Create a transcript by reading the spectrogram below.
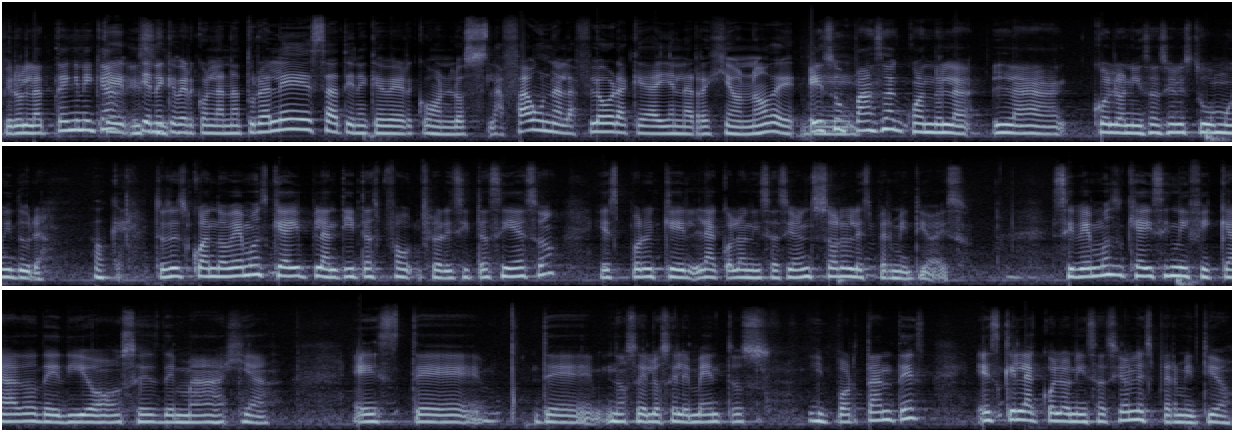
pero la técnica Que es- tiene que ver con la naturaleza, tiene que ver con los, la fauna, la flora que hay en la región, ¿no? De, de- Eso pasa cuando la, la colonización estuvo muy dura. Ok. Entonces, cuando vemos que hay plantitas, florecitas y eso, es porque la colonización solo les permitió eso. Si vemos que hay significado de dioses, de magia, este, de, no sé, los elementos importantes, es que la colonización les permitió.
